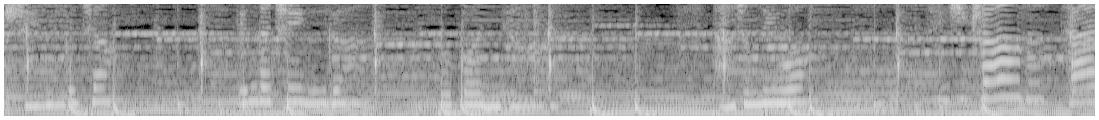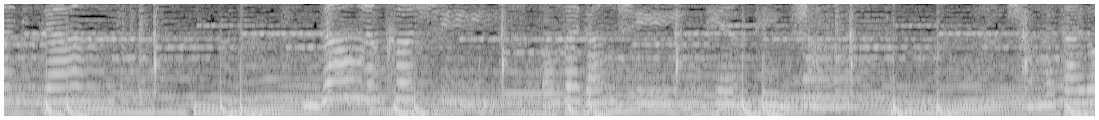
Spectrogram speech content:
谁能够将电台情歌关掉？它将你我心事唱得太敏感。当两颗心放在感情天平上，伤害太多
